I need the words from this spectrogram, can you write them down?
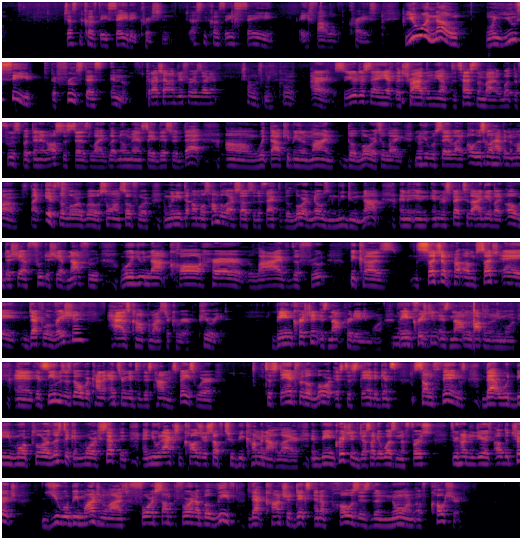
just because they say they Christian, just because they say they follow Christ." You will know when you see the fruits that's in them. could i challenge you for a second Me. Go ahead. All right, so you're just saying you have to try them, you have to test them by what the fruits, but then it also says like let no man say this or that, um, without keeping in mind the Lord. So like you know, he will say like, oh, this is gonna happen tomorrow, like if the Lord will, so on and so forth, and we need to almost humble ourselves to the fact that the Lord knows and we do not. And in in respect to the idea of like, oh, does she have fruit? Does she have not fruit? Will you not call her live the fruit because such a um such a declaration has compromised her career. Period. Being Christian is not pretty anymore. Being it's Christian is not mm. popular anymore. And it seems as though we're kind of entering into this time and space where to stand for the Lord is to stand against some things that would be more pluralistic and more accepted. And you would actually cause yourself to become an outlier. And being Christian, just like it was in the first 300 years of the church, you will be marginalized for some for a belief that contradicts and opposes the norm of culture.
